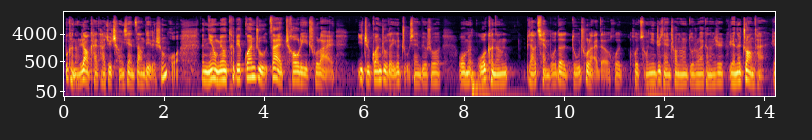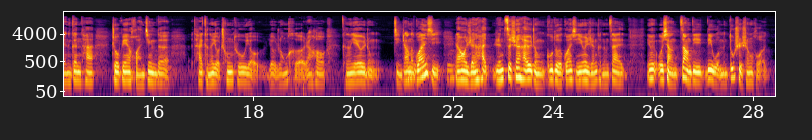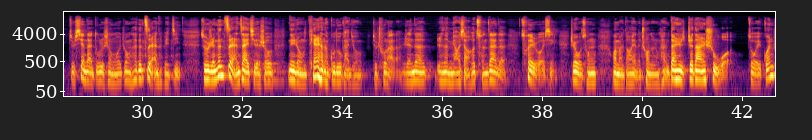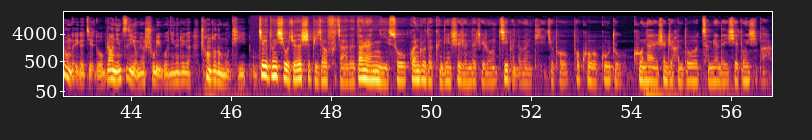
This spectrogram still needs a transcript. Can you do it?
不可能绕开它去呈现藏地的生活。那您有没有特别关注，再抽离出来？一直关注的一个主线，比如说我们我可能比较浅薄的读出来的，或或从您之前创作中读出来，可能是人的状态，人跟他周边环境的，他可能有冲突，有有融合，然后可能也有一种紧张的关系，然后人还人自身还有一种孤独的关系，因为人可能在，因为我想藏地离我们都市生活。就现代都市生活中，它跟自然特别近，所以人跟自然在一起的时候，那种天然的孤独感就就出来了。人的人的渺小和存在的脆弱性，这是我从万马导演的创作中看。但是这当然是我作为观众的一个解读。我不知道您自己有没有梳理过您的这个创作的母题？这个东西我觉得是比较复杂的。当然，你所关注的肯定是人的这种基本的问题，就包包括孤独、苦难，甚至很多层面的一些东西吧。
